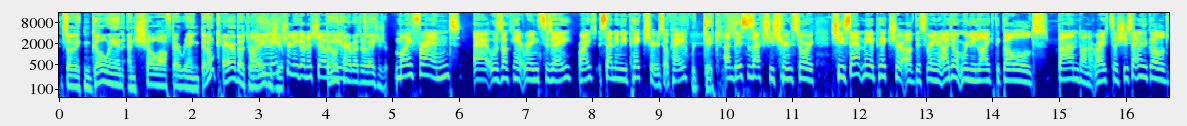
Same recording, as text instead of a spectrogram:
It's so they can go in and show off their ring. They don't care about the relationship. I'm relationship. literally going to show they don't you. care about the relationship. My friend uh, was looking at rings today, right? Sending me pictures, okay? Ridiculous. And this is actually a true story. She sent me a picture of this ring. I don't really like the gold band on it, right? So she sent me the gold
